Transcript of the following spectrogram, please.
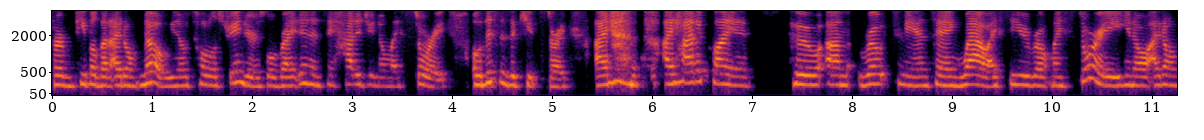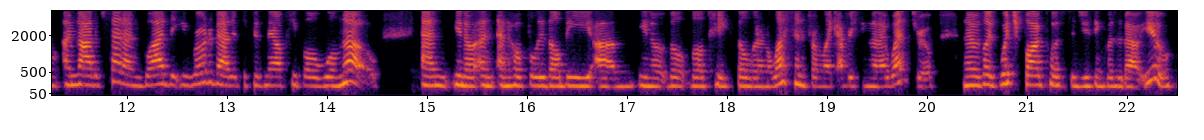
from people that i don't know you know total strangers will write in and say how did you know my story? Oh this is a cute story. I i had a client who um, wrote to me and saying wow i see you wrote my story. You know i don't i'm not upset. I'm glad that you wrote about it because now people will know and you know and, and hopefully they'll be um, you know they'll, they'll take they'll learn a lesson from like everything that i went through. And i was like which blog post did you think was about you?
